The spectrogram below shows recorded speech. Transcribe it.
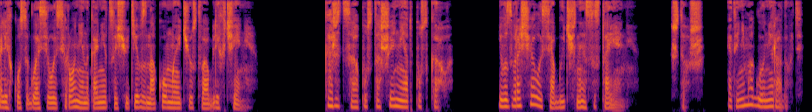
Легко согласилась Рони, наконец ощутив знакомое чувство облегчения. Кажется, опустошение отпускало, и возвращалось обычное состояние. Что ж, это не могло не радовать.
